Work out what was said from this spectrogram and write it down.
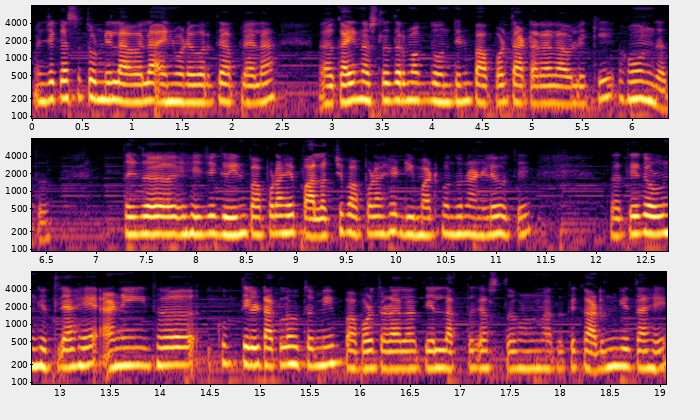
म्हणजे कसं तोंडी लावायला ऐनवड्यावरती आपल्याला काही नसलं तर मग दोन तीन पापड ताटाला लावले की होऊन जातं. तर हे जे ग्रीन पापड आहे पालकचे पापड आहे डीमार्टमधून आणले होते. तर ते तळून घेतले आहे. आणि इथं खूप तेल टाकलं होतं मी पापड तळायला तेल लागतं जास्त म्हणून आता ते काढून घेत आहे.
